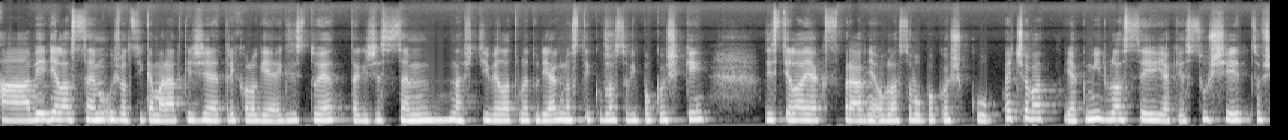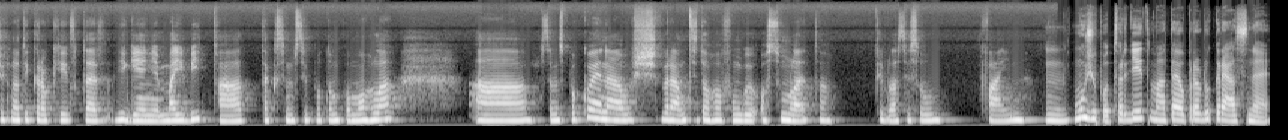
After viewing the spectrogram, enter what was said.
A věděla jsem už od své kamarádky, že trichologie existuje, takže jsem naštívila tuhle tu diagnostiku vlasové pokožky Zjistila, jak správně o vlasovou pokožku pečovat, jak mít vlasy, jak je sušit, co všechno ty kroky v té hygieně mají být. A tak jsem si potom pomohla a jsem spokojená. Už v rámci toho funguji 8 let a ty vlasy jsou fajn. Mm, můžu potvrdit, máte opravdu krásné.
